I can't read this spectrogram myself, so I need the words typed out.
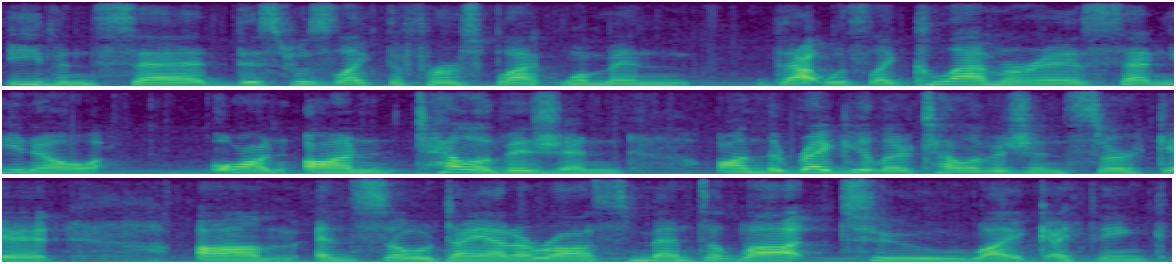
even said this was like the first black woman that was like glamorous and you know on on television on the regular television circuit um, and so Diana Ross meant a lot to like I think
